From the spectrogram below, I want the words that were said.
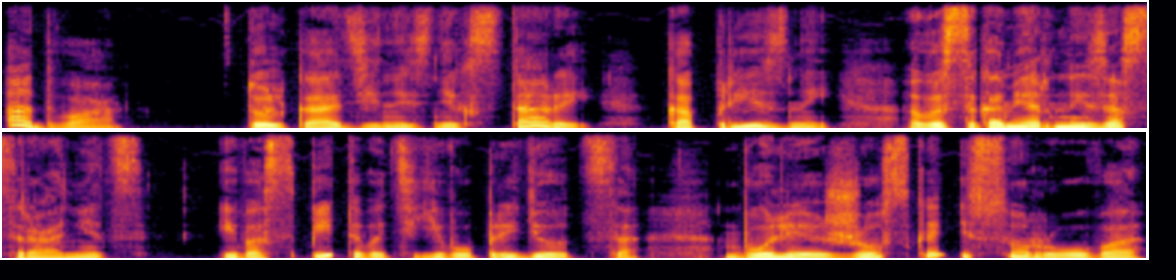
а два. Только один из них старый, капризный, высокомерный засранец, и воспитывать его придется более жестко и сурово,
